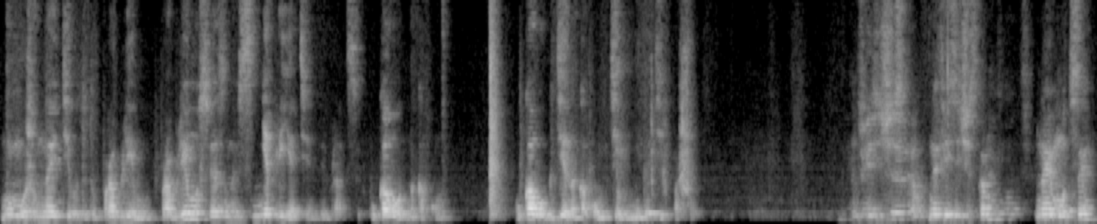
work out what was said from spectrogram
мы можем найти вот эту проблему, проблему, связанную с неприятием вибрации. У кого на каком? У кого где на каком теле негатив пошел? На физическом. На физическом, на эмоции,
